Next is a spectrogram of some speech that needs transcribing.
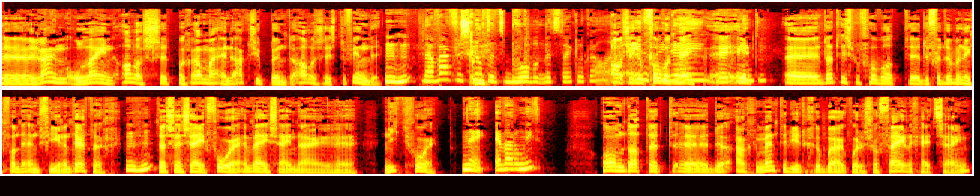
uh, ruim online alles, het programma en de actiepunten, alles is te vinden. Mm -hmm. Nou, waar verschilt het bijvoorbeeld met Sterk Lokaal? Als ik bijvoorbeeld idee, nee, uh, dat is bijvoorbeeld de verdubbeling van de N34. Mm -hmm. Daar zijn zij voor en wij zijn daar niet voor. Nee, en waarom niet? Omdat het, de argumenten die er gebruikt worden voor veiligheid zijn.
